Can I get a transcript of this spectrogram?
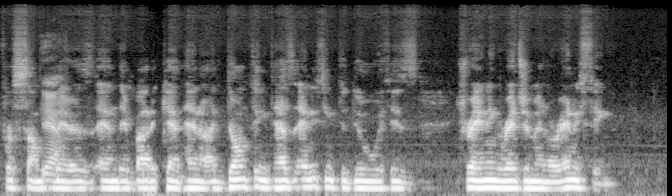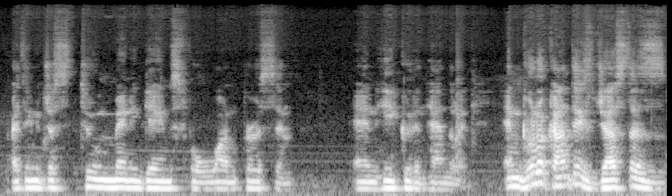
for some Yeah. players, and their body can't handle. I don't think it has anything to do with his training regimen or anything. I think just too many games for one person, and he couldn't handle it. And Golo Kante is just as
